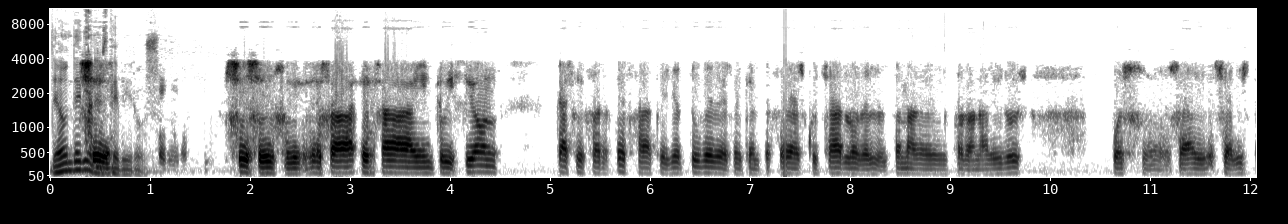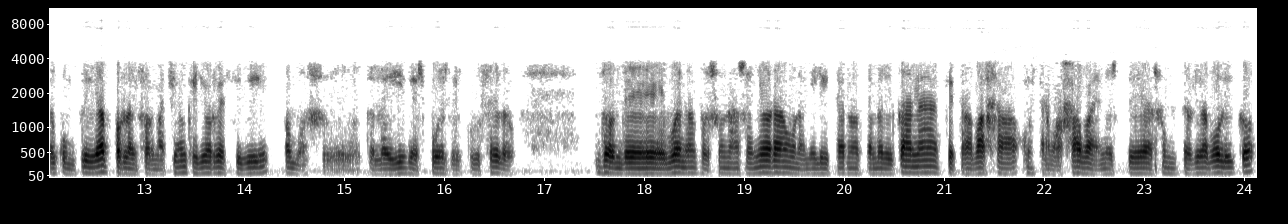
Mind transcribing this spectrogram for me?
¿De dónde viene este virus? Sí, sí, sí. Esa, esa intuición casi certeza que yo tuve desde que empecé a escuchar lo del tema del coronavirus, pues eh, se, ha, visto cumplida por la información que yo recibí, como eh, que leí después del crucero, donde, bueno, pues una señora, una militar norteamericana que trabaja o trabajaba en este asunto diabólico,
